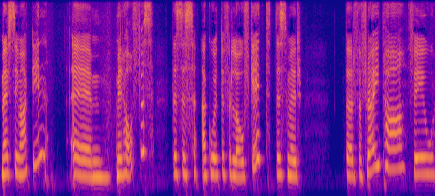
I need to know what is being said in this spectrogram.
Merci Martin. Ähm, wir hoffen es, dass es einen guten Verlauf gibt, dass wir dürfen Freude haben, viel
